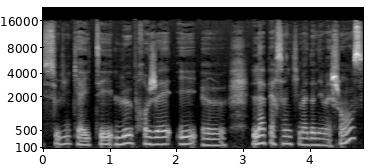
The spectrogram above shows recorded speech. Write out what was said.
celui qui a été le projet et la personne qui m'a donné ma chance,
